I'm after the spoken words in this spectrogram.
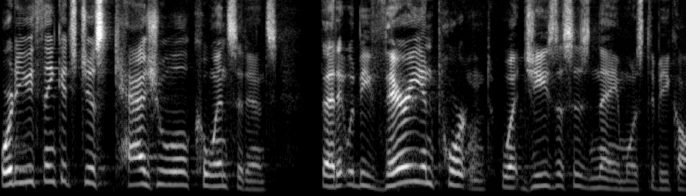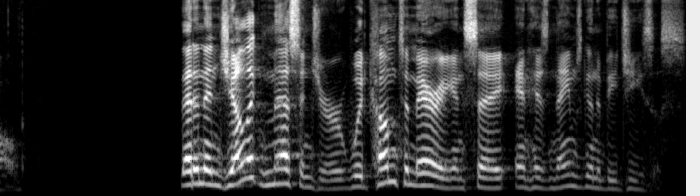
Or do you think it's just casual coincidence that it would be very important what Jesus' name was to be called? That an angelic messenger would come to Mary and say, and his name's going to be Jesus.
